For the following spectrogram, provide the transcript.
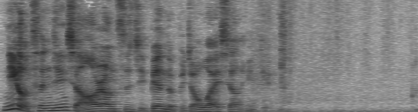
你有曾经想要让自己变得比较外向一点吗？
